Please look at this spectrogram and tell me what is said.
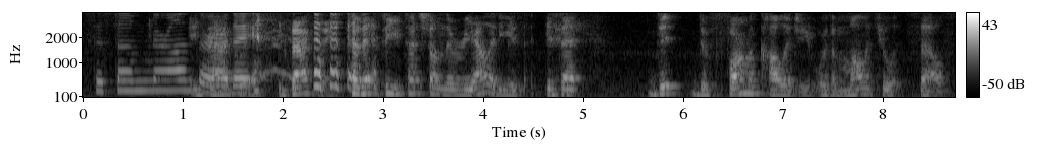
system neurons, exactly, or are they? exactly. So that so you've touched on the reality is is that the the pharmacology or the molecule itself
